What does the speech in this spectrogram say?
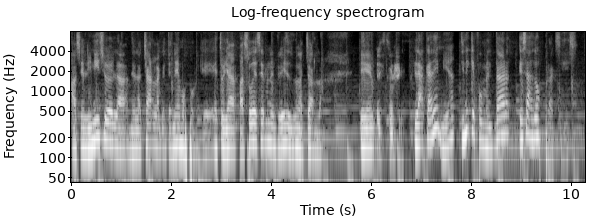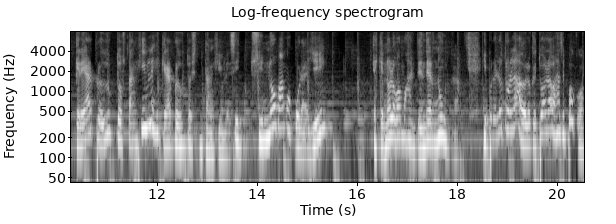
hacia el inicio de la, de la charla que tenemos, porque esto ya pasó de ser una entrevista, es una charla, eh, la academia tiene que fomentar esas dos praxis, crear productos tangibles y crear productos intangibles. Si, si no vamos por allí, es que no lo vamos a entender nunca. Y por el otro lado, lo que tú hablabas hace poco,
